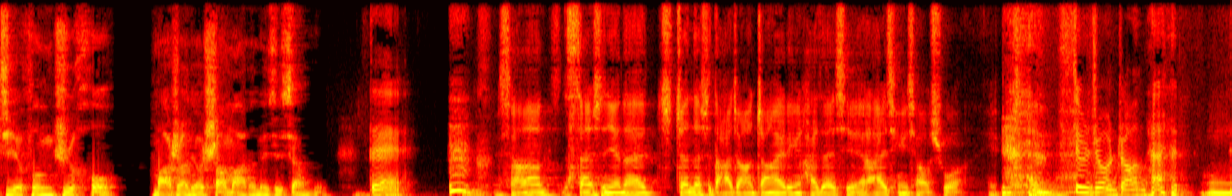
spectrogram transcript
解封之后马上就要上马的那些项目，对。想想三十年代真的是打仗，张爱玲还在写爱情小说，就是这种状态。嗯，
